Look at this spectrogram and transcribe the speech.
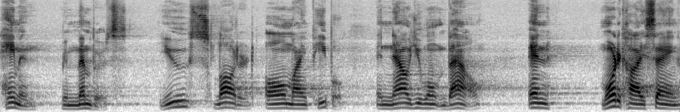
Haman remembers, You slaughtered all my people, and now you won't bow. And Mordecai is saying,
